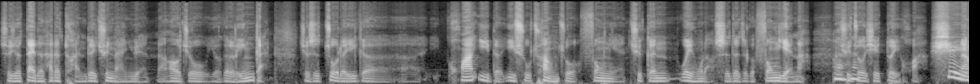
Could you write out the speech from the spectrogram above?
所以就带着他的团队去南园，然后就有个灵感，就是做了一个呃花艺的艺术创作丰年，去跟魏武老师的这个丰年呐去做一些对话，是让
